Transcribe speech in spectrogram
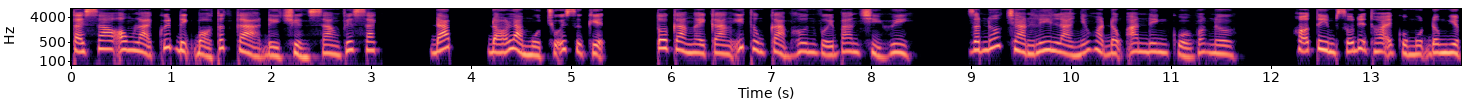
tại sao ông lại quyết định bỏ tất cả để chuyển sang viết sách? Đáp, đó là một chuỗi sự kiện. Tôi càng ngày càng ít thông cảm hơn với ban chỉ huy. Giật nước tràn ly là những hoạt động an ninh của Wagner. Họ tìm số điện thoại của một đồng nghiệp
